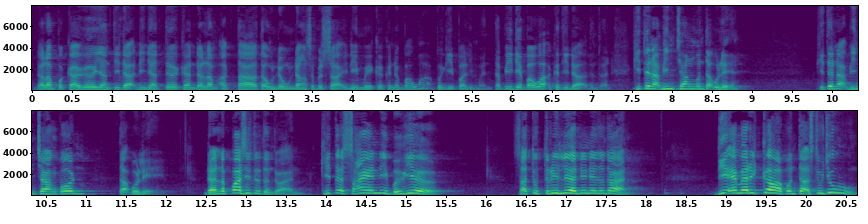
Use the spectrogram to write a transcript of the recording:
dalam perkara yang tidak dinyatakan dalam akta atau undang-undang sebesar ini, mereka kena bawa pergi parlimen. Tapi dia bawa ke tidak, tuan-tuan? Kita nak bincang pun tak boleh. Eh? Kita nak bincang pun tak boleh. Dan lepas itu tuan-tuan, kita sign ni beria. Satu trilion ini tuan-tuan. Di Amerika pun tak setuju.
